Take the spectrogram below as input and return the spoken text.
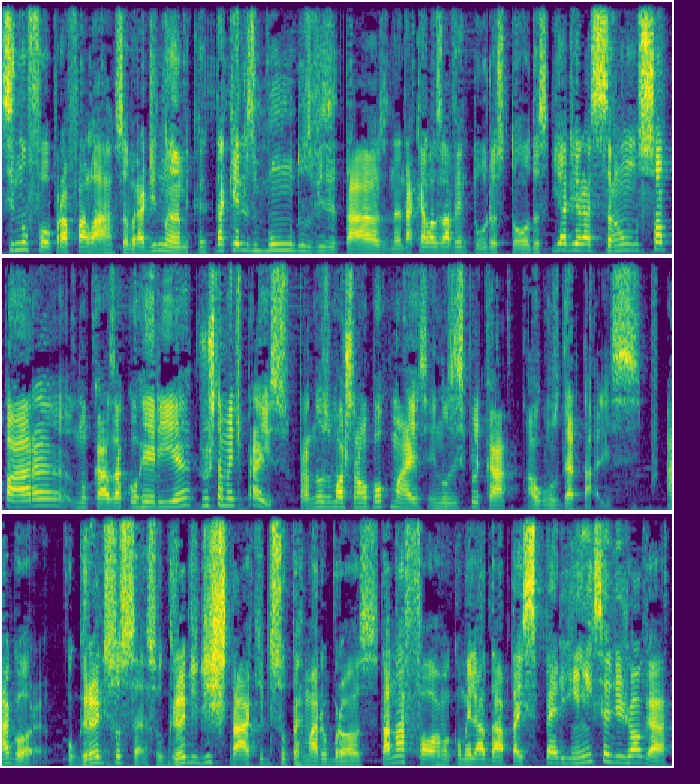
se não for para falar sobre a dinâmica daqueles mundos visitados, né, daquelas aventuras todas. E a direção só para, no caso a correria, justamente para isso, para nos mostrar um pouco mais e nos explicar alguns detalhes. Agora, o grande sucesso, o grande destaque de Super Mario Bros. está na forma como ele adapta a experiência de jogar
